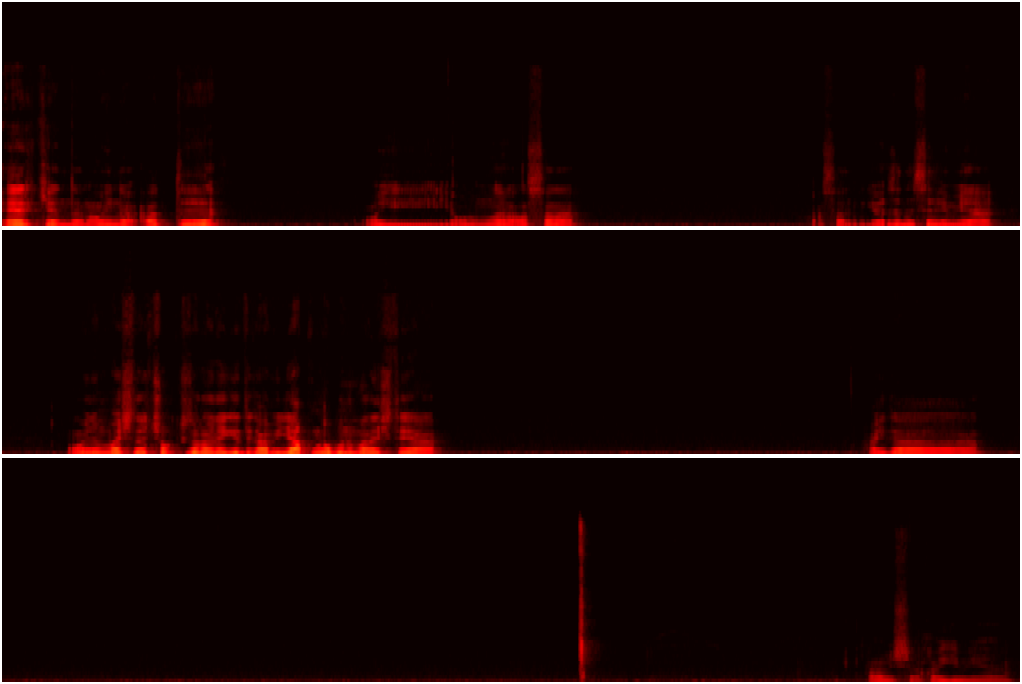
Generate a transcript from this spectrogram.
Erkenden oyna attı. Oy oğlum bunları alsana. Hasan gözünü seveyim ya. Oyunun başında çok güzel oyuna girdik abi. Yapma bunu bana işte ya. Hayda. Abi şaka gibi ya.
